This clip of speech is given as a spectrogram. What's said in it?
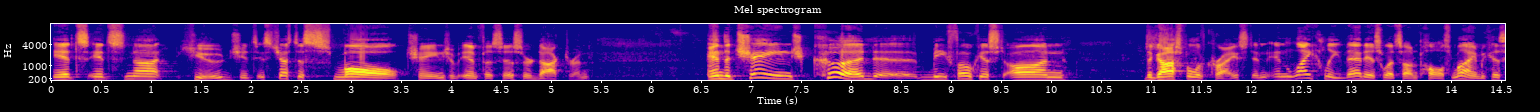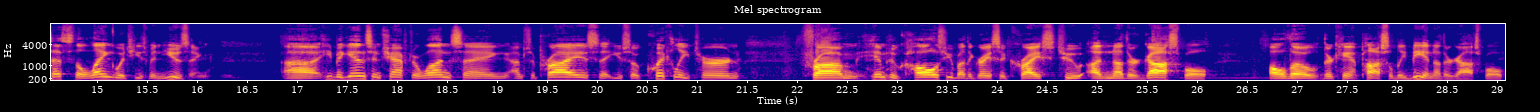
It's, it's not huge. It's, it's just a small change of emphasis or doctrine. And the change could uh, be focused on the gospel of Christ, and, and likely that is what's on Paul's mind because that's the language he's been using. Uh, he begins in chapter 1 saying, I'm surprised that you so quickly turn from him who calls you by the grace of Christ to another gospel, although there can't possibly be another gospel.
